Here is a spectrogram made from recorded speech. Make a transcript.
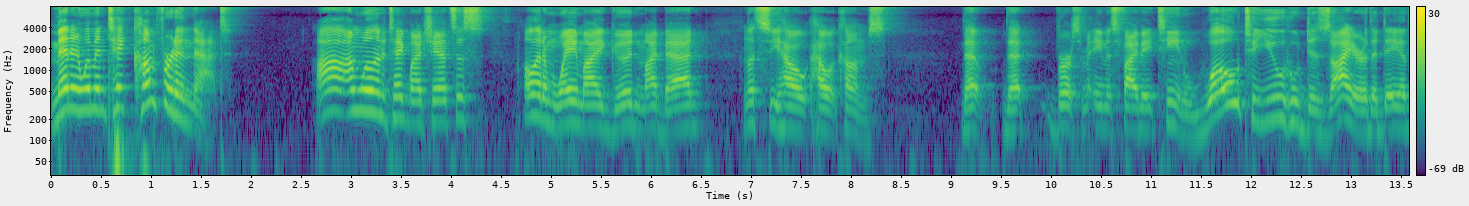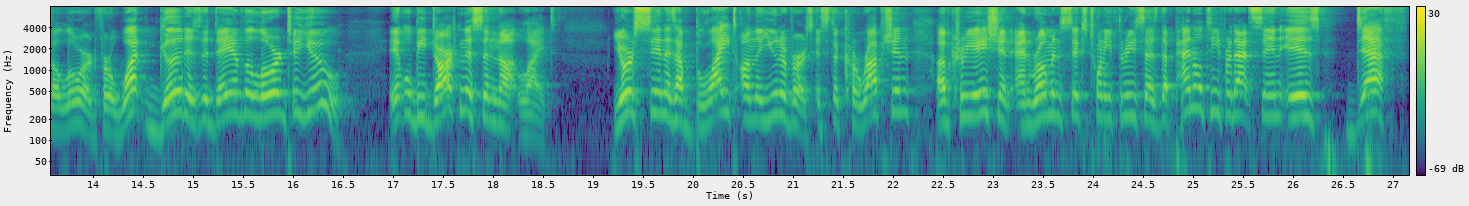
men and women take comfort in that. Ah, I'm willing to take my chances. I'll let him weigh my good and my bad. And let's see how, how it comes. That, that verse from Amos 5:18, "Woe to you who desire the day of the Lord, for what good is the day of the Lord to you? It will be darkness and not light. Your sin is a blight on the universe. It's the corruption of creation. And Romans 6:23 says the penalty for that sin is death.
